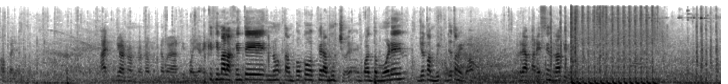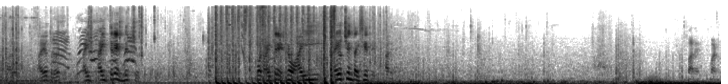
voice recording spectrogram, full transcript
Vamos para allá. Ay, claro, no, no, no, me va a dar tiempo allá. Es que encima la gente no tampoco espera mucho, ¿eh? En cuanto mueren, yo también, yo también lo hago. Reaparecen rápido. Vale, hay otro, ¿eh? Hay, hay tres, de hecho. Bueno, hay tres, no, hay, hay 87. Vale. Vale, bueno.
